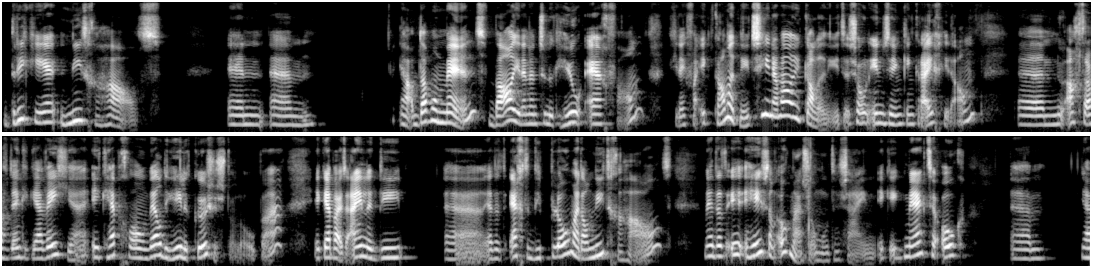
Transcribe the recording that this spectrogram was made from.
drie keer niet gehaald. En um, ja, op dat moment baal je er natuurlijk heel erg van. Dat je denkt van, ik kan het niet. Zie je nou wel, ik kan het niet. Zo'n inzinking krijg je dan. Um, nu achteraf denk ik, ja weet je, ik heb gewoon wel die hele cursus te lopen. Ik heb uiteindelijk die, uh, ja, dat echte diploma dan niet gehaald. Maar dat heeft dan ook maar zo moeten zijn. Ik, ik merkte ook... Um, ja,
